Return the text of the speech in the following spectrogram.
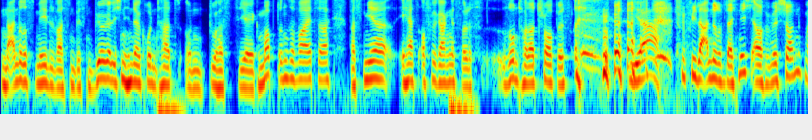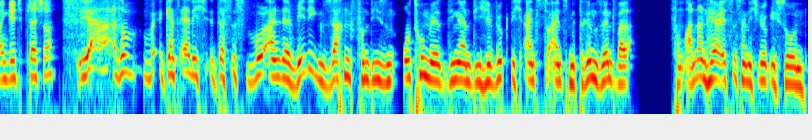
ein anderes Mädel, was ein bisschen bürgerlichen Hintergrund hat und du hast sie gemobbt und so weiter. Was mir Herz aufgegangen ist, weil es so ein toller Trope ist. ja. für viele andere vielleicht nicht, aber für mich schon, mein Guilty Pleasure. Ja, also ganz ehrlich, das ist wohl eine der wenigen Sachen von diesen Otome-Dingern, die hier wirklich eins zu eins mit drin sind, weil vom anderen her ist es ja nicht wirklich so ein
